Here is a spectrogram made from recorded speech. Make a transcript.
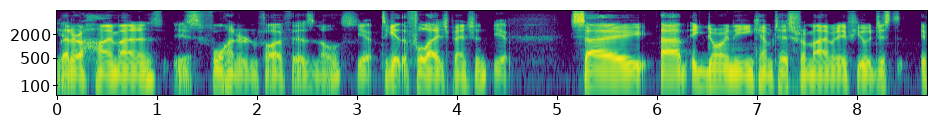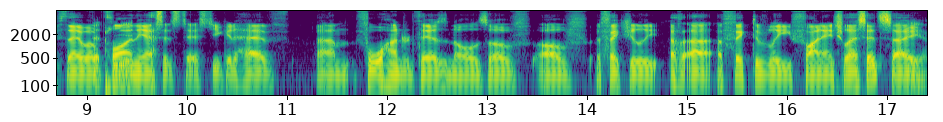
that are homeowners is four hundred and five thousand dollars. Yep. To get the full age pension. Yep. So, um, ignoring the income test for a moment, if you were just if they were That's applying it. the assets test, you could have um, four hundred thousand dollars of of effectively uh, effectively financial assets. So, Yeah.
